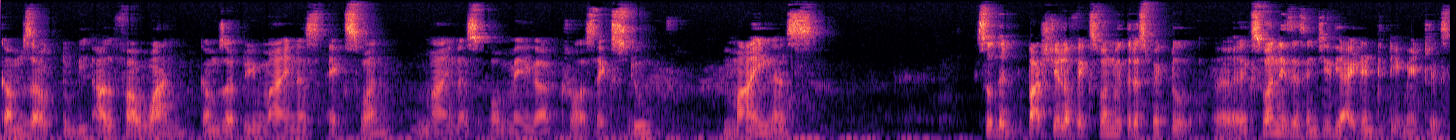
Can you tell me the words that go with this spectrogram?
comes out to be alpha 1 comes out to be minus x1 minus omega cross x2 minus so the partial of x1 with respect to uh, x1 is essentially the identity matrix.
